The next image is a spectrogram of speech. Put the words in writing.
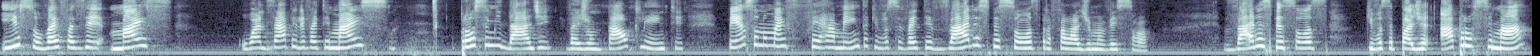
isso vai fazer mais o WhatsApp ele vai ter mais proximidade, vai juntar o cliente. Pensa numa ferramenta que você vai ter várias pessoas para falar de uma vez só. Várias pessoas que você pode aproximar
